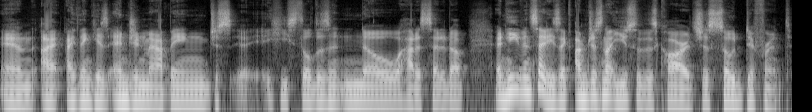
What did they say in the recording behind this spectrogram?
and I, I think his engine mapping just uh, he still doesn't know how to set it up. And he even said he's like, I'm just not used to this car. It's just so different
